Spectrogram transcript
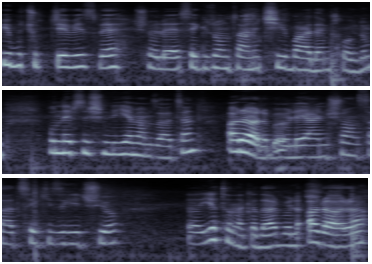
bir buçuk ceviz ve şöyle 8-10 tane çiğ badem koydum. Bunun hepsini şimdi yemem zaten. Ara ara böyle yani şu an saat 8'i geçiyor. Ee, yatana kadar böyle ara ara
